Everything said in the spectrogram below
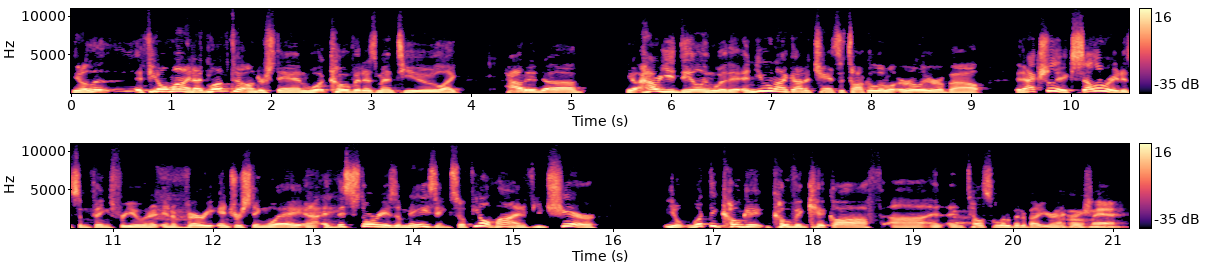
you know, if you don't mind, I'd love to understand what COVID has meant to you. Like, how did uh, you know how are you dealing with it? And you and I got a chance to talk a little earlier about it. Actually, accelerated some things for you in a, in a very interesting way, and I, this story is amazing. So, if you don't mind, if you'd share you know, what did COVID COVID kick off? Uh, and, and, tell us a little bit about your oh, integration. Oh man,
